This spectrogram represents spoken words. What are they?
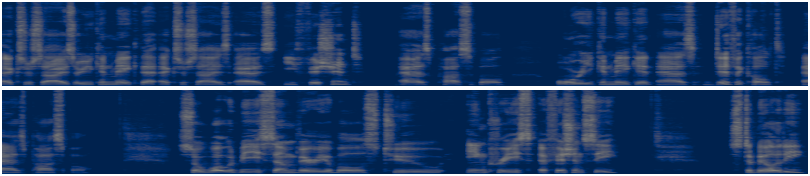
exercise or you can make that exercise as efficient as possible or you can make it as difficult as possible. So, what would be some variables to increase efficiency, stability,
